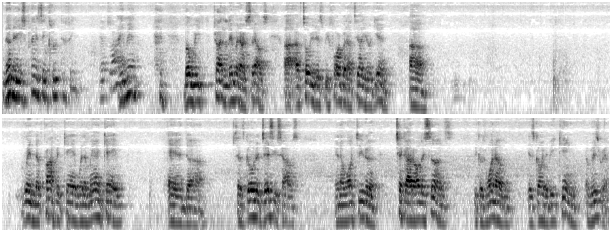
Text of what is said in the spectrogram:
None of these plans include defeat. That's right. Amen. but we try to limit ourselves. Uh, I've told you this before, but I'll tell you again. Um, when the prophet came, when a man came and uh, says, Go to Jesse's house, and I want you to check out all his sons, because one of them is going to be king of Israel.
